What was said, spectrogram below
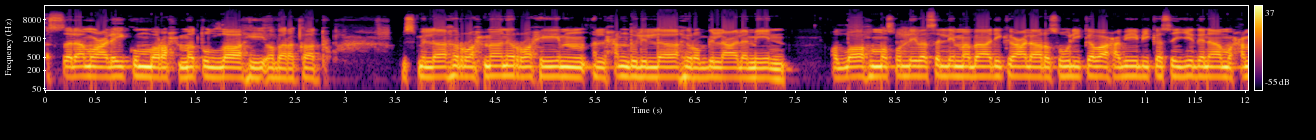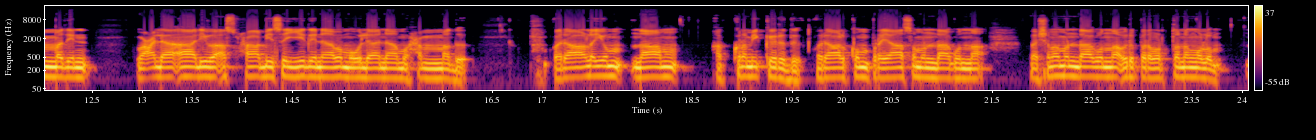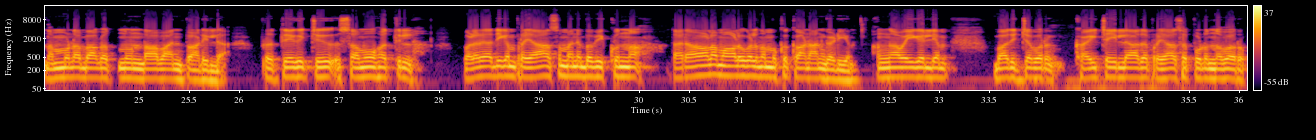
السلام عليكم ورحمة الله وبركاته بسم الله الرحمن الرحيم الحمد لله رب العالمين اللهم صل وسلم وبارك على رسولك وحبيبك سيدنا محمد وعلى آل وأصحاب سيدنا ومولانا മുഹമ്മദ് ഒരാളെയും നാം ആക്രമിക്കരുത് ഒരാൾക്കും പ്രയാസമുണ്ടാകുന്ന വിഷമമുണ്ടാകുന്ന ഒരു പ്രവർത്തനങ്ങളും നമ്മുടെ ഭാഗത്തുനിന്നുണ്ടാവാൻ പാടില്ല പ്രത്യേകിച്ച് സമൂഹത്തിൽ വളരെയധികം പ്രയാസം അനുഭവിക്കുന്ന ധാരാളം ആളുകൾ നമുക്ക് കാണാൻ കഴിയും. അംഗവൈകല്യം ബാധിച്ചവർ കാഴ്ചയില്ലാതെ പ്രയാസപ്പെടുന്നവർ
